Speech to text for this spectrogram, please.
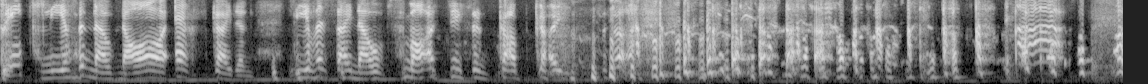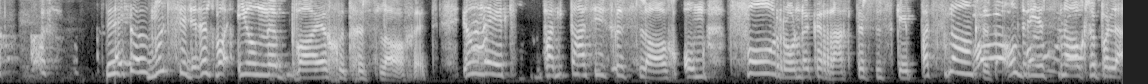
Bets lewe nou na egskeiding. Lewe sy nou op Smarties en Cupcakes. Dis ek ook... moet sê dit is waar Ilne baie goed geslaag het. Ilne het fantasties geslaag om volronde karakters te skep. Wat snaaks is, al drie snaaks op hulle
